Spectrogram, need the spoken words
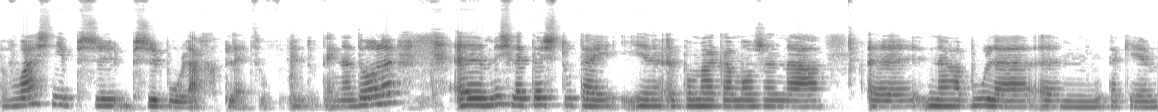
właśnie przy, przy bólach pleców tutaj na dole. E, Myślę też tutaj e, pomaga może na, e, na bóle em, takie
